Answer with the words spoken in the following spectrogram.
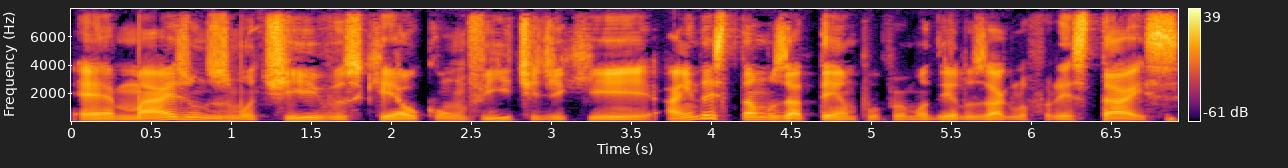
é mais um dos motivos que é o convite de que ainda estamos a tempo por modelos agroflorestais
